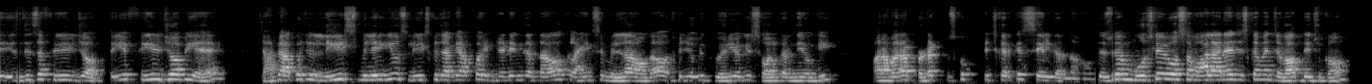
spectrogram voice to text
is this a field job तो ये फ़ील्ड जॉब ही है, जहाँ पे आपको जो लीड्स मिलेगी, उस लीड्स को जाके आपको एंटरटेन करना होगा क्लाइंट से मिलना होगा, उसकी जो भी क्वेरी होगी सॉल्व करनी होगी। और हमारा प्रोडक्ट उसको पिच करके सेल करना होगा तो इसमें मोस्टली वो सवाल आ रहे हैं जिसका मैं जवाब दे चुका हूँ।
